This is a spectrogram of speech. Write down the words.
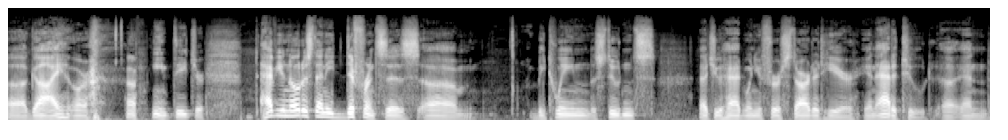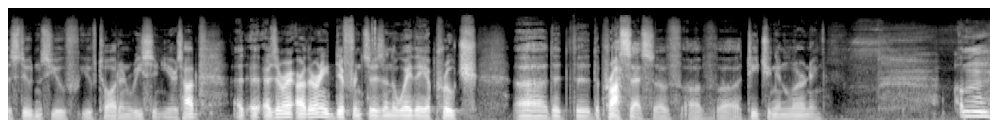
uh, guy or a mean teacher. Have you noticed any differences um, between the students that you had when you first started here in attitude uh, and the students you've you've taught in recent years? How uh, there, are there any differences in the way they approach uh, the, the, the process of of uh, teaching and learning? Um,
